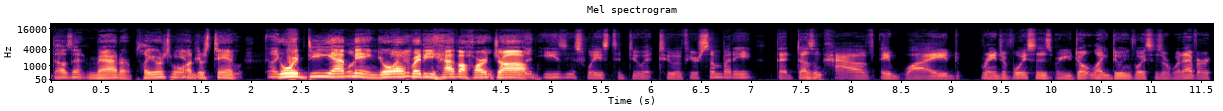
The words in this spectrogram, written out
doesn't matter. Players will you understand. do, like, You're DMing. You already the- have a hard job. the easiest ways to do it too, if you're somebody that doesn't have a wide range of voices, or you don't like doing voices or whatever,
